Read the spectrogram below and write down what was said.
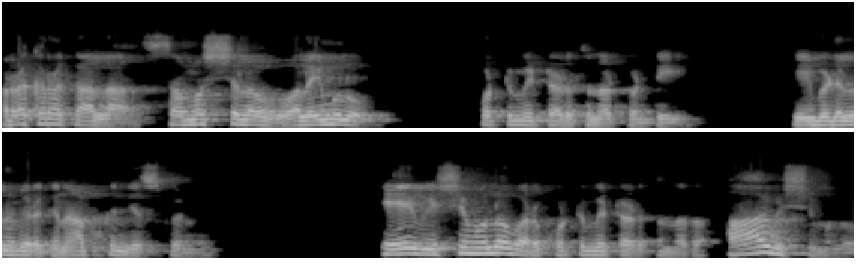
రకరకాల సమస్యల వలయములో కొట్టుమిట్టాడుతున్నటువంటి ఈ బిడ్డలను మీరు జ్ఞాపకం చేసుకోండి. ఏ విషయంలో వారు కొట్టుమిట్టాడుతున్నారో ఆ విషయంలో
